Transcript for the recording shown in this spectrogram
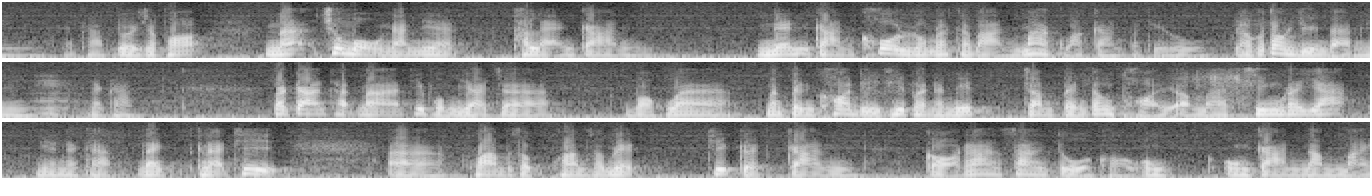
นี้นะครับ โดยเฉพาะณชั่วโมงนั้นเนี่ยแถลงการเน้นการโค่นล้มรัฐบาลมากกว่าการปฏิรูป เราก็ต้องยืนแบบนี้อืมนะครับ ประการถัดมาที่ผมอยากจะ บอกว่ามันเป็นข้อดีที่พันธมิตรจำเป็นต้องถอยออกมาทิ้งระยะเนี่ยนะครับในขณะที่ความประสบความสำเร็จที่เกิดการก่อร่างสร้างตัวขององค์องค์การนำใหม่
